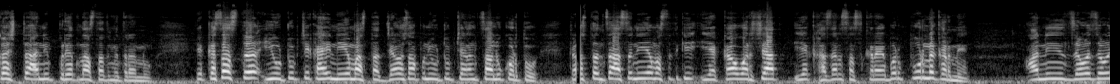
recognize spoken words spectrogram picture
कष्ट आणि प्रयत्न असतात मित्रांनो. हे कसं असतं यूट्यूबचे काही नियम असतात. ज्यावेळेस आपण यूट्यूब चॅनल चालू करतो त्यावेळेस त्यांचा असं नियम असतात की एका वर्षात एक हजार सबस्क्रायबर पूर्ण करणे आणि जवळजवळ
